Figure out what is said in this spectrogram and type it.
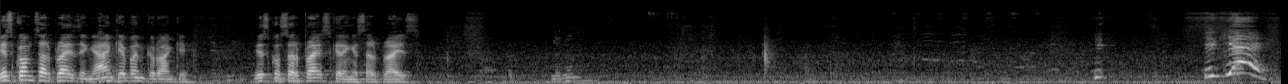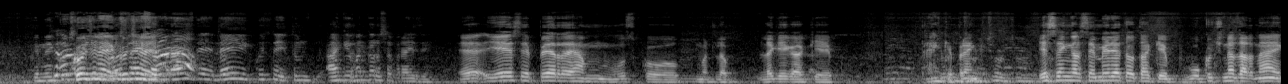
इसको हम सरप्राइज़ देंगे। आँखें बंद करो आँखें। इसको सरप्राइज़ करेंगे सरप्राइज़ कुछ नहीं कुछ नहीं। नहीं कुछ नहीं। तुम आगे बंद करो सरप्राइज़ है ये ऐसे पैर रहे हम उसको मतलब लगेगा कि प्रैंक है प्रैंक इस एंगल से मिले तो ताकि वो कुछ नज़र ना आए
